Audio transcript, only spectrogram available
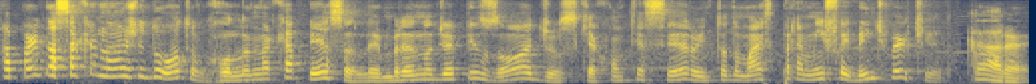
a parte da sacanagem do outro, rolando na cabeça, lembrando de episódios que aconteceram e tudo mais. Para mim foi bem divertido. Cara,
